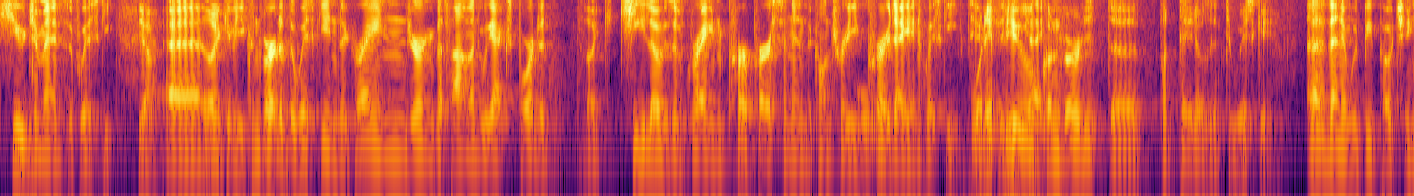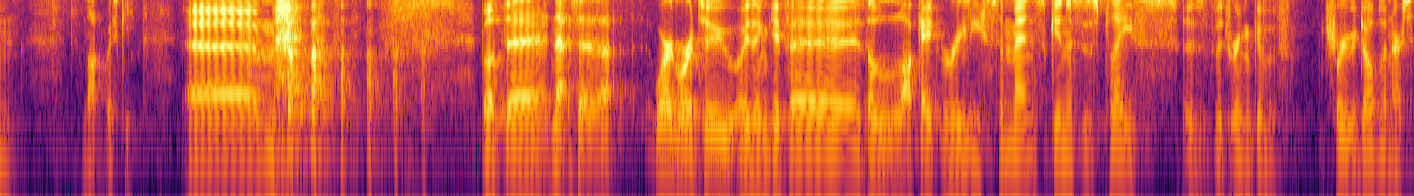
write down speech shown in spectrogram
Huge amounts of whiskey. Yeah. Uh, like if you converted the whiskey into grain during the famine, we exported like kilos of grain per person in the country per day in whiskey. To What if the you UK. converted the potatoes into whiskey? Uh, then it would be poaching, not whiskey. Um, but uh, no, so uh, World War Two, I think if uh, the lockout really cements Guinness's place as the drink of true Dubliners,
